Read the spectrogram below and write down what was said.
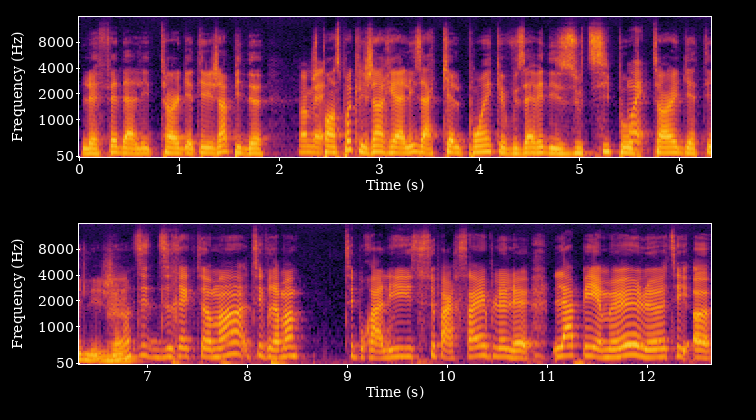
le fait d'aller targeter les gens, puis de, Ouais, mais je pense pas que les gens réalisent à quel point que vous avez des outils pour Ouais. targeter les gens. Mm. Directement, tu sais, vraiment, tu sais, pour aller super simple, là, le, la PME, là, tu sais, a,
